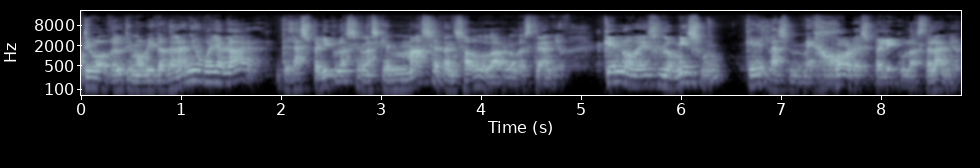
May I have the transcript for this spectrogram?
motivo del último vídeo del año, voy a hablar de las películas en las que más he pensado a lo largo de este año, que no es lo mismo que las mejores películas del año.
